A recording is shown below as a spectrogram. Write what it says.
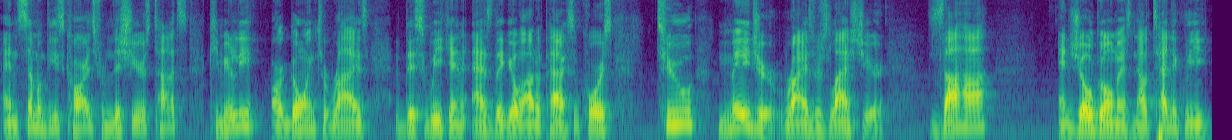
and some of these cards from this year's TOTS community are going to rise this weekend as they go out of packs. Of course, two major risers last year, Zaha and Joe Gomez. Now, technically,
